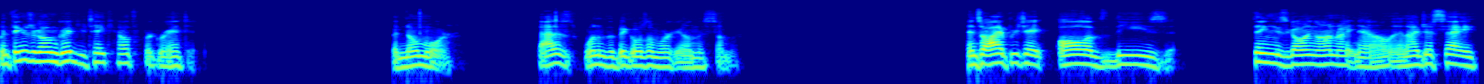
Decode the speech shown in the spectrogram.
when things are going good, you take health for granted. But no more. That is one of the big goals I'm working on this summer. And so I appreciate all of these things going on right now. And I just say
